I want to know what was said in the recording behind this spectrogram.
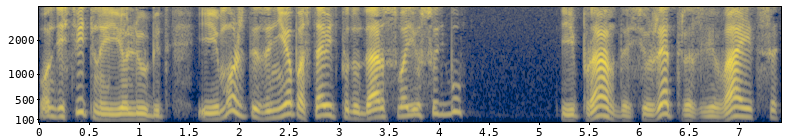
Он действительно ее любит и может из-за нее поставить под удар свою судьбу. И правда, сюжет развивается,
